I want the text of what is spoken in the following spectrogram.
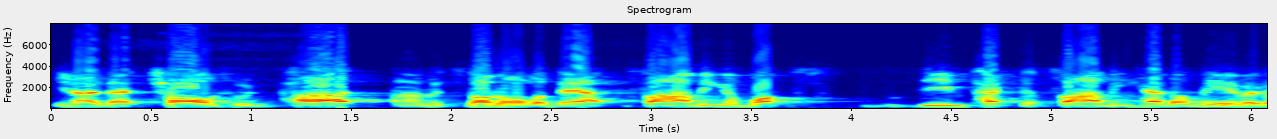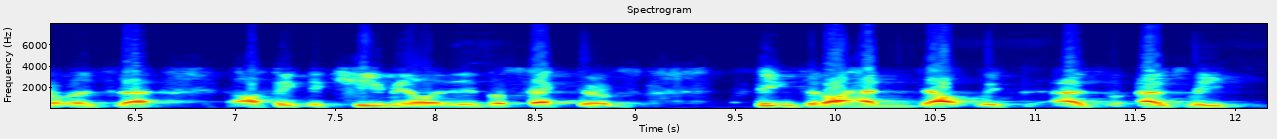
you know that childhood part, um, it's not all about farming and what's the impact that farming had on me, but it was, uh, I think, the cumulative effect of things that I hadn't dealt with as as we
